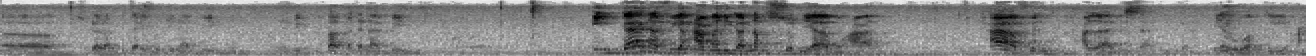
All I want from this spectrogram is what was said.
uh, sudahlah kita ikuti Nabi Nabi apa kata Nabi? In kana fi amalika nafsun ya Mu'ad Hafiz ala lisanika Minal waqi'ah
